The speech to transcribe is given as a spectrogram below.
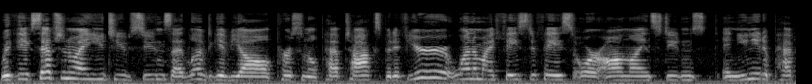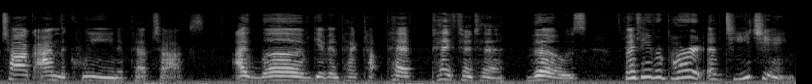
With the exception of my YouTube students, I'd love to give y'all personal pep talks, but if you're one of my face-to-face -face or online students and you need a pep talk, I'm the queen of pep talks. I love giving pep, pep, pep, those. It's my favorite part of teaching,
